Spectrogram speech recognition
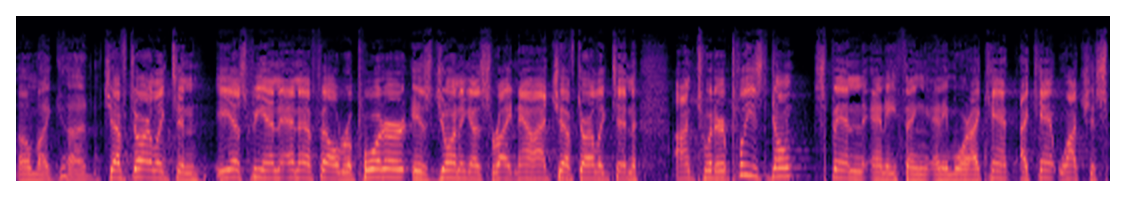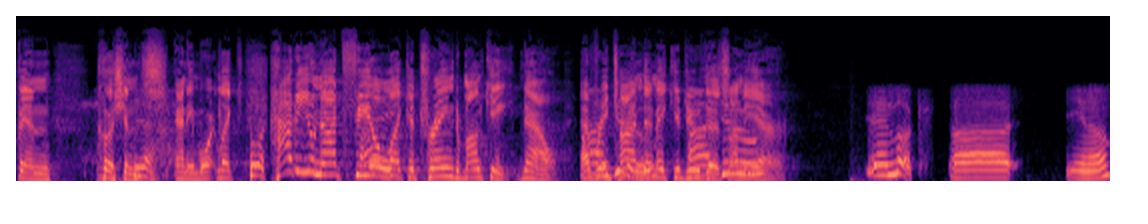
Oh my God. Jeff Darlington, ESPN NFL reporter, is joining us right now at Jeff Darlington on Twitter. Please don't spin anything anymore. I can't I can't watch you spin cushions anymore. Like how do you not feel I- like a trained monkey now every time do. they make you do I this on the air? And look, uh, you know,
